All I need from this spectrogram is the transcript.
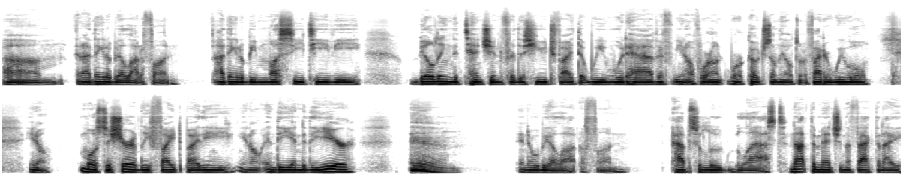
Um, and I think it'll be a lot of fun. I think it'll be must see TV, building the tension for this huge fight that we would have if you know if we're on, we're coaches on the Ultimate Fighter. We will, you know, most assuredly fight by the you know in the end of the year, and it will be a lot of fun absolute blast. Not to mention the fact that I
